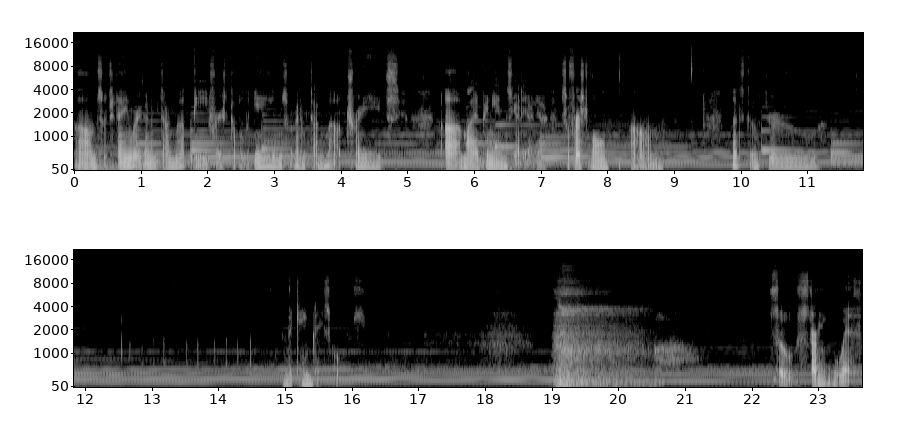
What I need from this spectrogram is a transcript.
Um, so today we're going to be talking about the first couple of games. We're going to be talking about trades, uh, my opinions, yada yada yada. So first of all, um, let's go through the game day scores. So starting with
